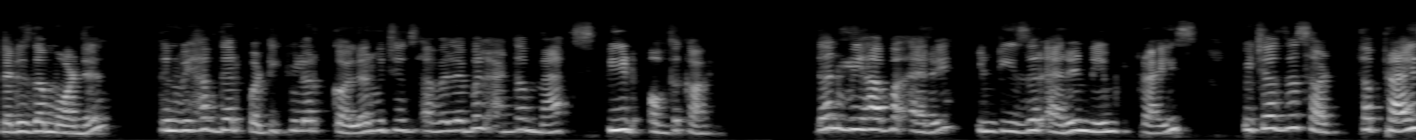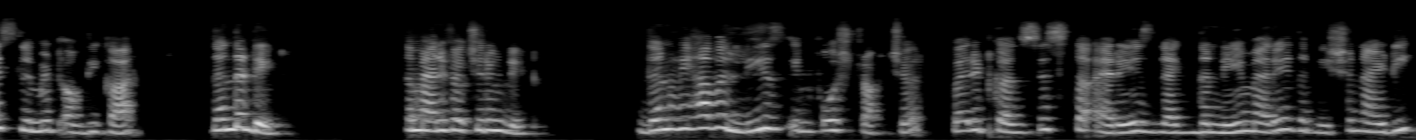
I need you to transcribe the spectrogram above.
that is the model. Then we have their particular color which is available and the max speed of the car. Then we have an array, integer array named price which has the, the price limit of the car, then the date, the manufacturing date. Then we have a lease info structure where it consists the arrays like the name array, the nation ID,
